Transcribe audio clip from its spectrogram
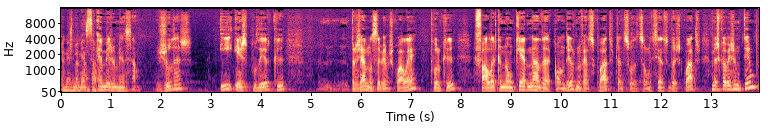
A mesma menção. a mesma menção. Judas e este poder que, para já não sabemos qual é, porque fala que não quer nada com Deus, no verso 4, portanto, 2 Tessalonicenses 2, 4, mas que ao mesmo tempo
